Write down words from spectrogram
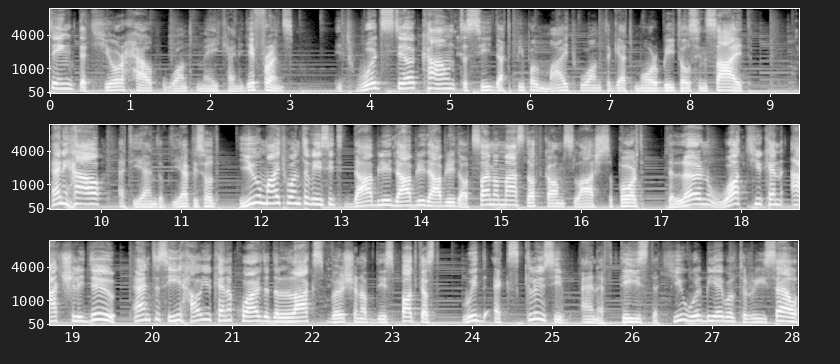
think that your help won't make any difference. It would still count to see that people might want to get more Beatles inside. Anyhow, at the end of the episode, you might want to visit www.simonmas.com support to learn what you can actually do and to see how you can acquire the deluxe version of this podcast with exclusive NFTs that you will be able to resell,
